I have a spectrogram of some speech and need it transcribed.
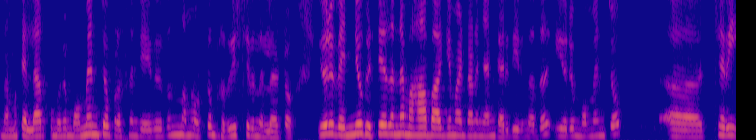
നമുക്ക് എല്ലാവർക്കും ഒരു മൊമെന്റോ പ്രസന്റ് ചെയ്തു ഇതൊന്നും നമ്മൾ ഒട്ടും പ്രതീക്ഷിച്ചിരുന്നില്ല കേട്ടോ. ഈ ഒരു വെന്യൂ കിട്ടിയത് തന്നെ മഹാഭാഗ്യമായിട്ടാണ് ഞാൻ കരുതിയിരുന്നത്. ഈ ഒരു memento cherry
